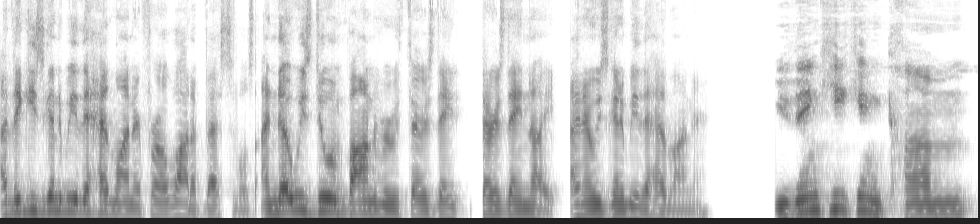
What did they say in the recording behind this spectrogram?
I think he's going to be the headliner for a lot of festivals. I know he's doing Bonnaroo Thursday Thursday night. I know he's going to be the headliner. You think he can come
